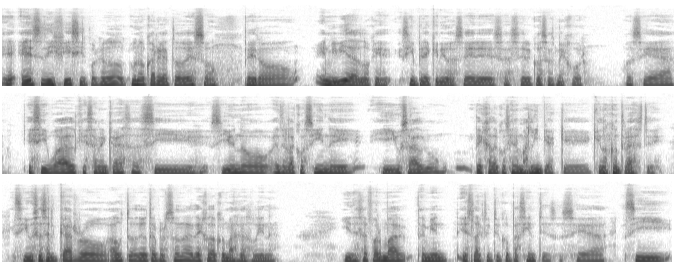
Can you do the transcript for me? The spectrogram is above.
E, es difícil porque uno, carga todo eso, pero en mi vida lo que siempre he querido hacer es hacer cosas mejor. O sea, es igual que estar en casa si, si uno entra a la cocina y, usa algo, deja la cocina más limpia que, que lo encontraste si usas el carro, auto de otra persona, déjalo con más gasolina. Y de esa forma también es la actitud con pacientes. O sea, si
